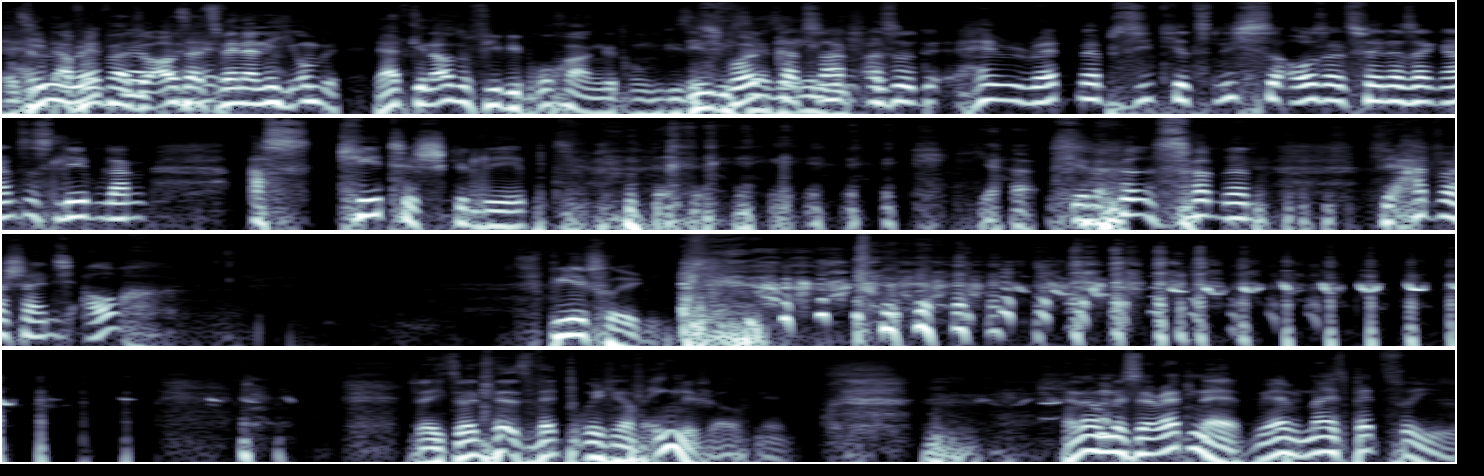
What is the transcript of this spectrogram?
Er Harry sieht auf jeden Fall so aus, als wenn er nicht um, der hat genauso viel wie Brucher angetrunken. Die sehen Ich wollte gerade sagen, also Harry Redknapp sieht jetzt nicht so aus, als wäre er sein ganzes Leben lang asketisch gelebt, ja, genau. sondern der hat wahrscheinlich auch Spielschulden. Vielleicht sollten wir das Wettbrüchen auf Englisch aufnehmen. Hello, Mr. Redknapp. We have nice bets for you.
